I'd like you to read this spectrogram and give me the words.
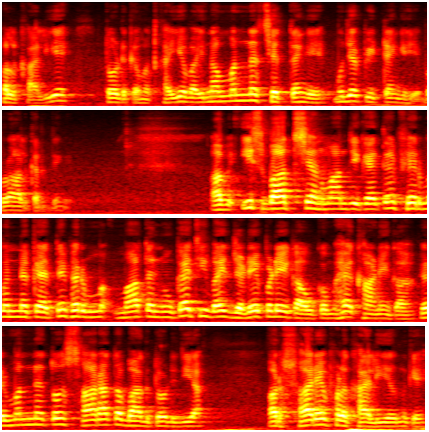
फल खा लिए। तोड़ के मत खाइए भाई, ना मन ने छेदेंगे मुझे पीटेंगे, ये बुरा हाल कर देंगे। अब इस बात से हनुमान जी कहते हैं, फिर मन ने कहते हैं, फिर माता नू कह थी, भाई, जड़े पड़े का हुक्म है खाने का। फिर मन ने तो सारा तो बाग तोड़ दिया और सारे फल खा लिए उनके।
